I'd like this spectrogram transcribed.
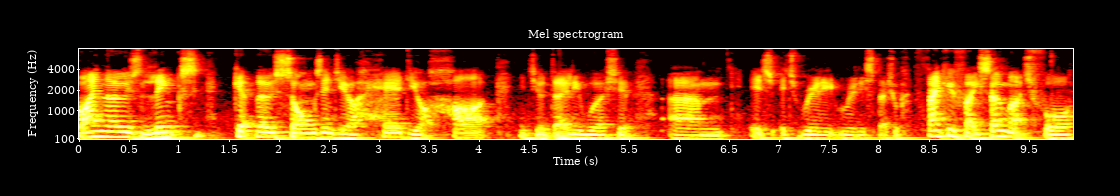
find those links, get those songs into your head, your heart, into your daily worship. Um, it's, it's really, really special. Thank you, Faye, so much for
